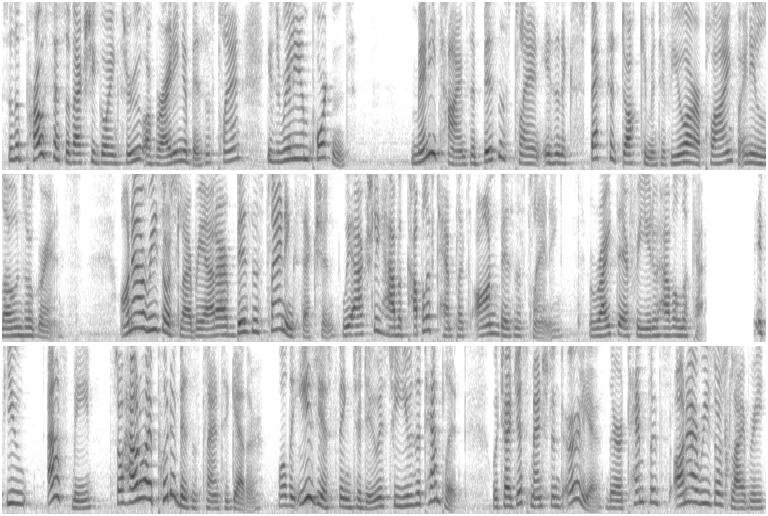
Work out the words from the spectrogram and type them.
So the process of actually going through of writing a business plan is really important. Many times a business plan is an expected document if you are applying for any loans or grants. On our resource library at our business planning section, we actually have a couple of templates on business planning right there for you to have a look at. If you ask me, so how do I put a business plan together? Well, the easiest thing to do is to use a template, which I just mentioned earlier. There are templates on our resource library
